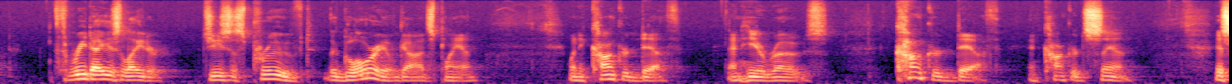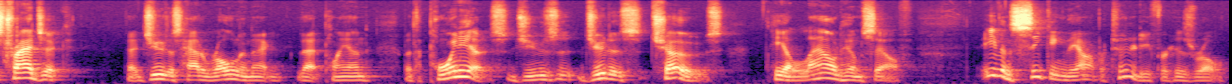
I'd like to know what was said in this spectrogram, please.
Three days later, Jesus proved the glory of God's plan when he conquered death and he arose, conquered death and conquered sin. It's tragic that Judas had a role in that, that plan, but the point is, Judas chose, he allowed himself, even seeking the opportunity for his role.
